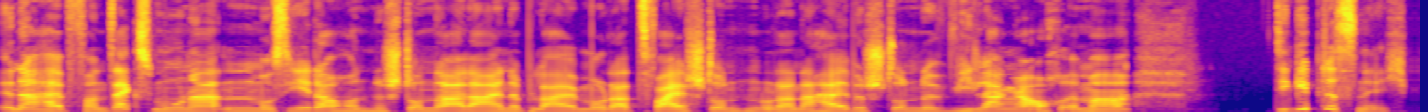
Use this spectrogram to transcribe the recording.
innerhalb von sechs Monaten muss jeder Hund eine Stunde alleine bleiben oder zwei Stunden oder eine halbe Stunde, wie lange auch immer. Die gibt es nicht.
